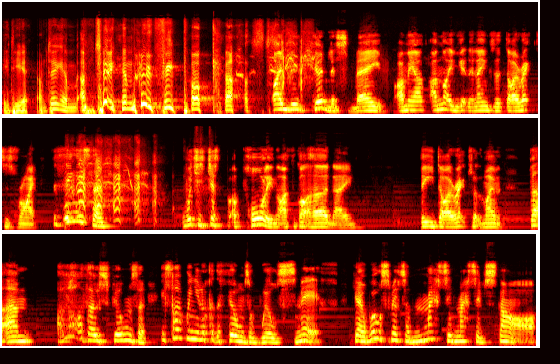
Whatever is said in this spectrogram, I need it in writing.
Idiot. I'm doing a, I'm doing a movie podcast. I mean, goodness me. I mean, I, I'm not even getting the names of the directors right. The thing is, though, which is just appalling that I forgot her name, the director at the moment. But um, a lot of those films, though, it's like when you look at the films of Will Smith. You know, Will Smith's a massive, massive star.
